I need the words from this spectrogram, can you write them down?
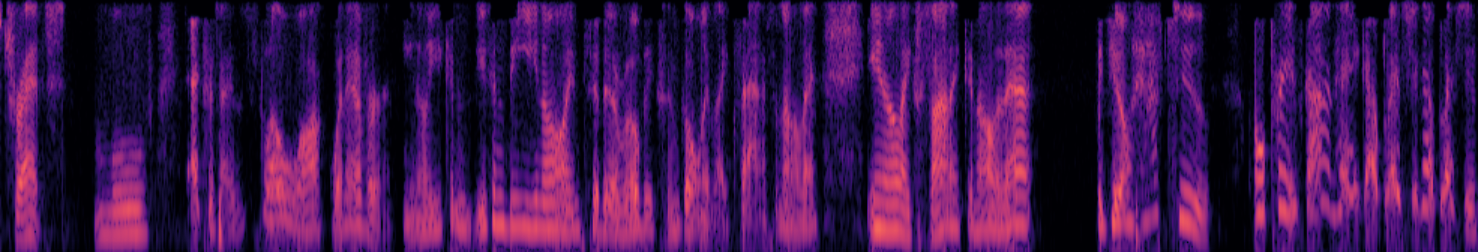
stretch, move, exercise, slow walk, whatever. You know, you can you can be, you know, into the aerobics and going like fast and all that, you know, like Sonic and all of that. But you don't have to. Oh, praise God. Hey, God bless you. God bless you.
